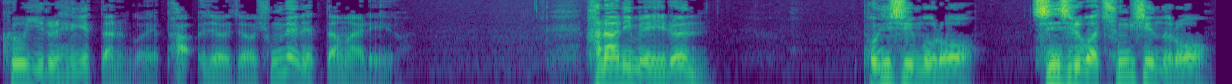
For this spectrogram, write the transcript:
그 일을 행했다는 거예요. 바, 저, 저, 흉내냈단 말이에요. 하나님의 일은 본심으로, 진실과 충신으로,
